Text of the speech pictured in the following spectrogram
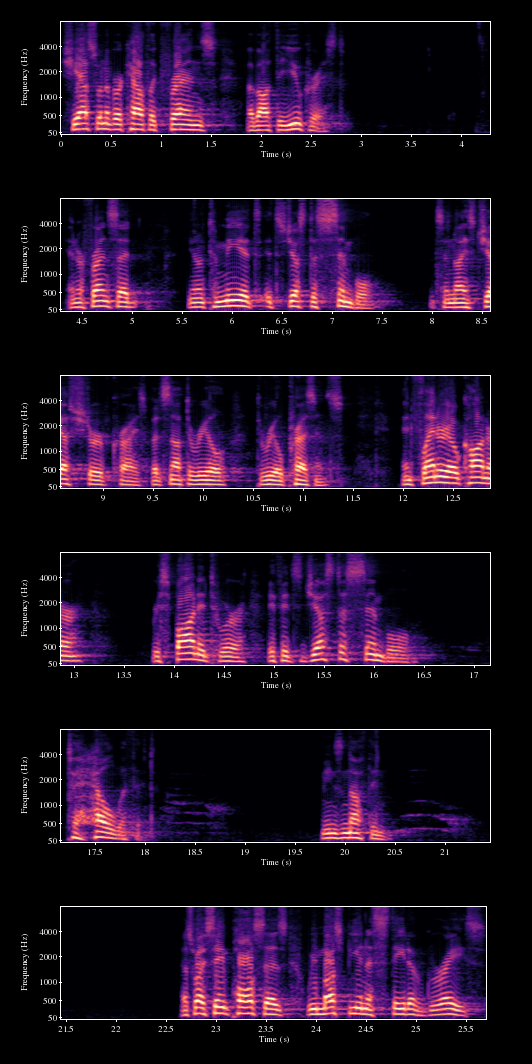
she asked one of her Catholic friends about the Eucharist. And her friend said, You know, to me, it's, it's just a symbol. It's a nice gesture of Christ, but it's not the real, the real presence. And Flannery O'Connor responded to her, If it's just a symbol, to hell with it means nothing. That's why St. Paul says we must be in a state of grace,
